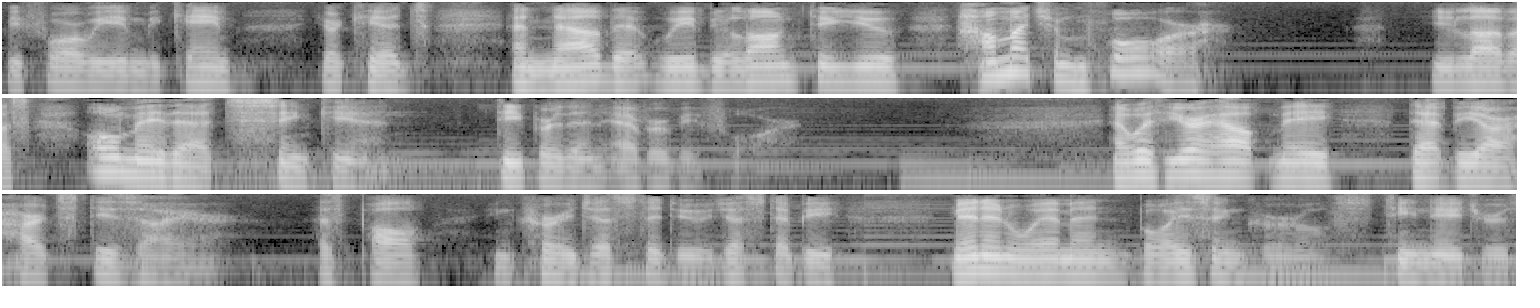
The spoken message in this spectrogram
before we even became your kids. And now that we belong to you, how much more you love us. Oh, may that sink in deeper than ever before. And with your help, may that be our heart's desire, as Paul encouraged us to do, just to be men and women, boys and girls, teenagers,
